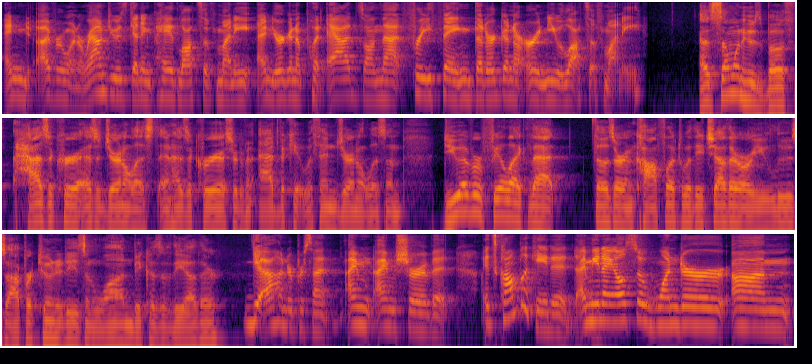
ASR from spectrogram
and everyone around you is getting paid lots of money and you're going to put ads on that free thing that are going to earn you lots of money. as someone who's both has a career as a journalist and has a career as sort of an advocate within journalism, do you ever feel like that those are in conflict with each other or you lose opportunities in one because of the other? Yeah, hundred percent. I'm I'm sure of it. It's complicated. I mean, I also wonder, um,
